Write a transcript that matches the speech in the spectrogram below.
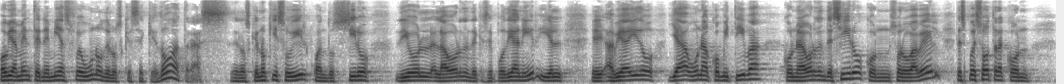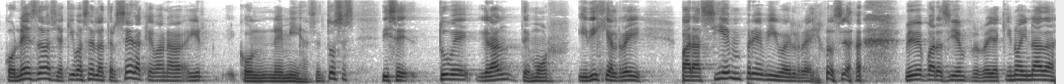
Obviamente Nehemías fue uno de los que se quedó atrás, de los que no quiso ir cuando Ciro dio la orden de que se podían ir y él eh, había ido ya una comitiva con la orden de Ciro, con Zorobabel, después otra con con Esdras y aquí va a ser la tercera que van a ir con Nehemías. Entonces dice, tuve gran temor y dije al rey, para siempre viva el rey. O sea, vive para siempre el rey. Aquí no hay nada,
